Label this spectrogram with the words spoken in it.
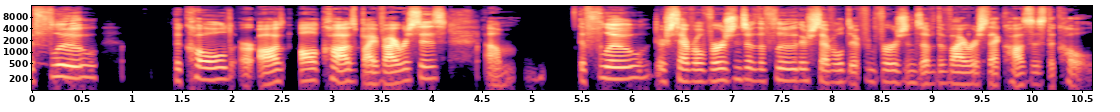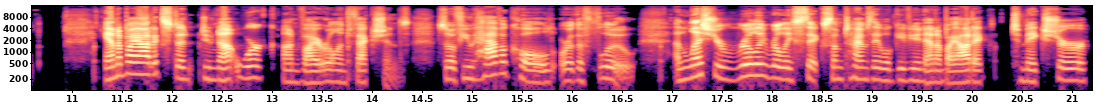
The flu, the cold are all, all caused by viruses. Um, the flu, there's several versions of the flu, there's several different versions of the virus that causes the cold. Antibiotics do not work on viral infections. So if you have a cold or the flu, unless you're really, really sick, sometimes they will give you an antibiotic to make sure,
